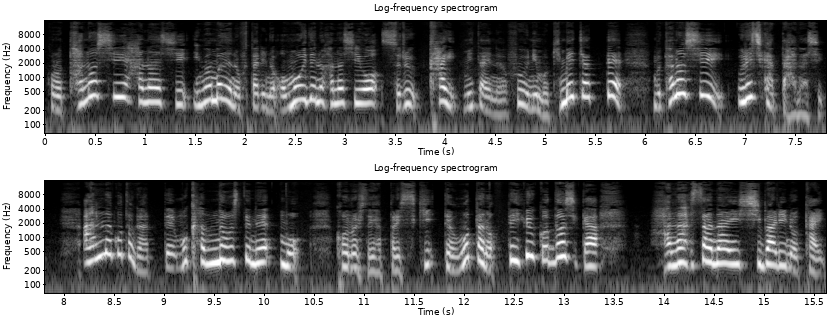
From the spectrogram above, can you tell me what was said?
この楽しい話、今までの二人の思い出の話をする回みたいな風にも決めちゃって、もう楽しい、嬉しかった話。あんなことがあって、もう感動してね、もう、この人やっぱり好きって思ったのっていうことしか話さない縛りの回っ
